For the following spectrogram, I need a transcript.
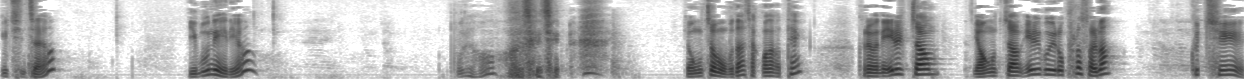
이거 진짜요? 2분의 1이야? 뭐야? 0.5보다 작거나 같아? 그러면 1.0.191로 플러스 얼마? 그치.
